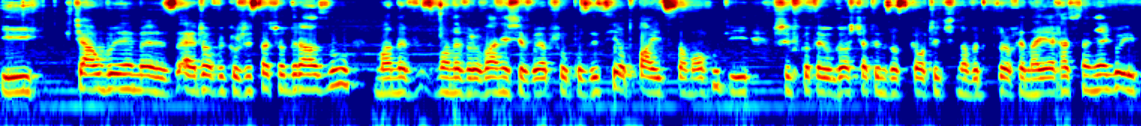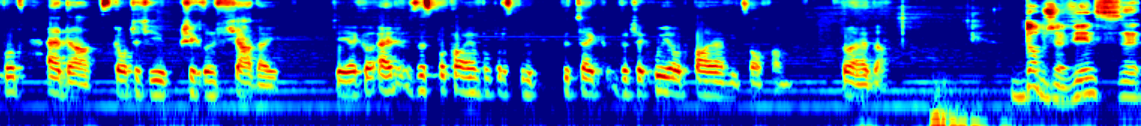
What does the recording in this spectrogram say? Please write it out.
I chciałbym e, z Edge'a wykorzystać od razu, manew- zmanewrowanie się w lepszą pozycję, odpalić samochód i szybko tego gościa tym zaskoczyć, nawet trochę najechać na niego i pod Eda skoczyć i krzyknąć wsiadaj. Czyli jako Ed ze spokojem po prostu wyczek- wyczekuję, odpalam i cofam do Eda. Dobrze, więc y,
